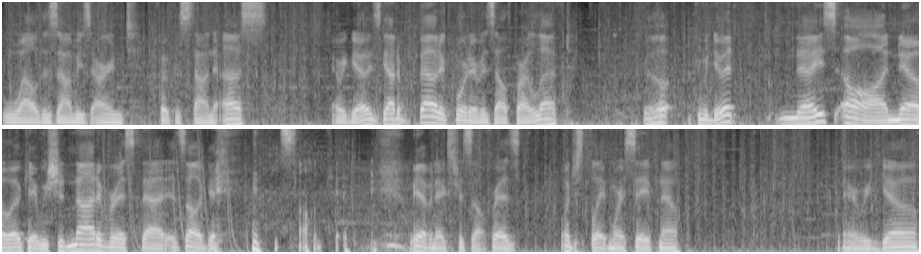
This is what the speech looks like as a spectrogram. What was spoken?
while the zombies aren't focused on us. There we go. He's got about a quarter of his health bar left. Oh, can we do it? Nice. Oh, no. Okay, we should not have risked that. It's all good. it's all good. We have an extra self-res. We'll just play it more safe now. There we go.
